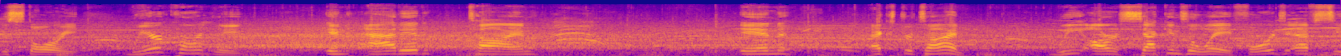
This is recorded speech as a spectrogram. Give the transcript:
the story. We are currently in added time, in extra time. We are seconds away. Forge FC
